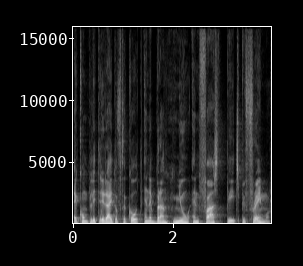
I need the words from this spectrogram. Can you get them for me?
A complete rewrite of the code and a brand new and fast PHP framework.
